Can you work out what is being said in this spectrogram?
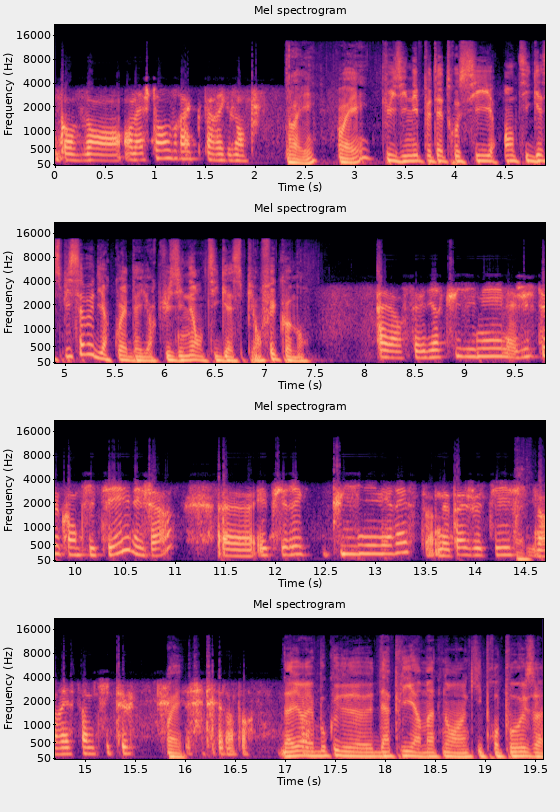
Donc en, faisant, en achetant en vrac par exemple. Oui, oui. Cuisiner peut-être aussi anti-gaspi. Ça veut dire quoi d'ailleurs cuisiner anti-gaspi On fait comment? Alors ça veut dire cuisiner la juste quantité déjà, euh, et puis cuisiner les restes, ne pas jeter s'il en reste un petit peu. Ouais. C'est très important. D'ailleurs, il y a beaucoup d'applis hein, maintenant hein, qui proposent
